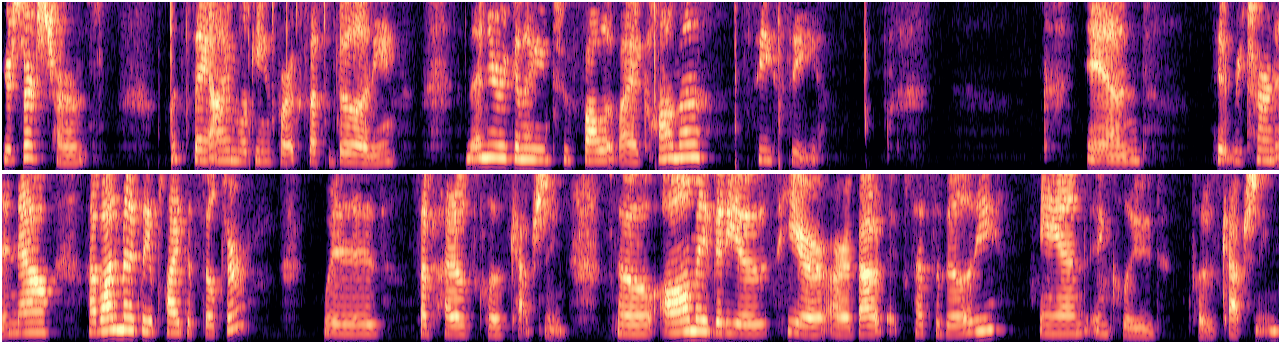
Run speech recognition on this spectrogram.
your search terms. Let's say I'm looking for accessibility. Then you're going to need to follow it by a comma CC and hit return and now I've automatically applied the filter with subtitles closed captioning. So all my videos here are about accessibility and include closed captioning.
